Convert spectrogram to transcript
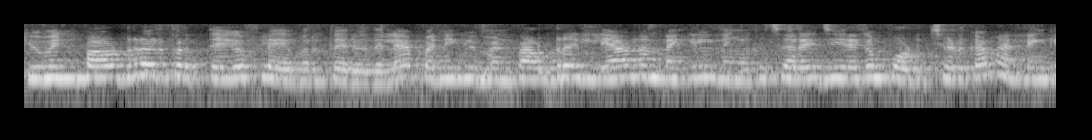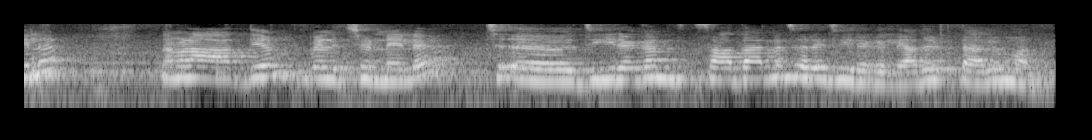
ക്യുമിൻ പൗഡർ ഒരു പ്രത്യേക ഫ്ലേവർ തരും ഇതിൽ അപ്പം ഇനി ക്യുമിൻ പൗഡർ ഇല്ല എന്നുണ്ടെങ്കിൽ നിങ്ങൾക്ക് ചെറിയ ജീരകം പൊടിച്ചെടുക്കാം. അല്ലെങ്കിൽ നമ്മൾ ആദ്യം വെളിച്ചെണ്ണയിൽ ജീരകം സാധാരണ ചെറിയ ജീരകമില്ലേ അത് ഇട്ടാലും മതി.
